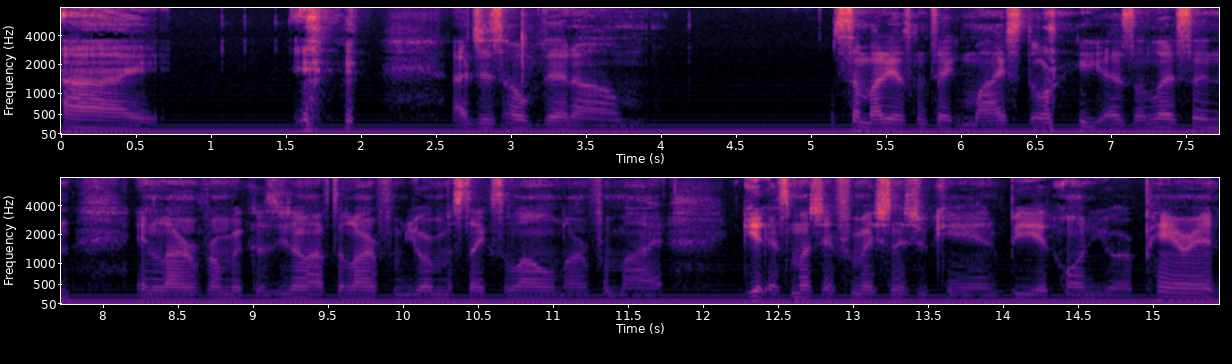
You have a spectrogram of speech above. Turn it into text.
I I just hope that um, somebody else can take my story as a lesson and learn from it because you don't have to learn from your mistakes alone. Learn from mine. Get as much information as you can, be it on your parent,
